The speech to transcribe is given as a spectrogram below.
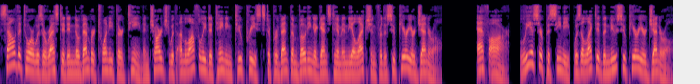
Salvatore was arrested in November 2013 and charged with unlawfully detaining two priests to prevent them voting against him in the election for the Superior General. Fr. Leocir Pessini, was elected the new Superior General.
